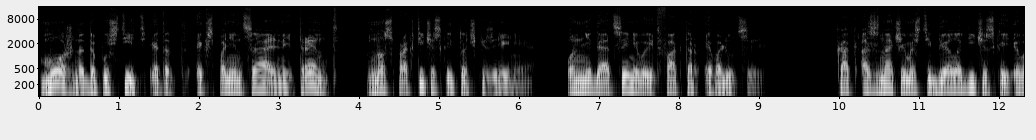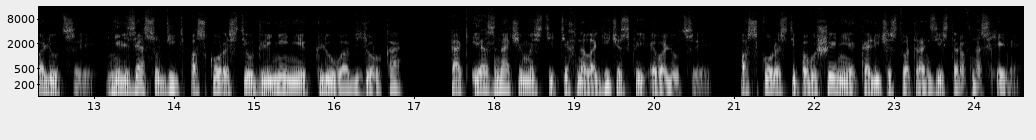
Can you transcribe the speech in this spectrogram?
Можно допустить этот экспоненциальный тренд, но с практической точки зрения он недооценивает фактор эволюции. Как о значимости биологической эволюции нельзя судить по скорости удлинения клюва в юрка, так и о значимости технологической эволюции по скорости повышения количества транзисторов на схеме.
